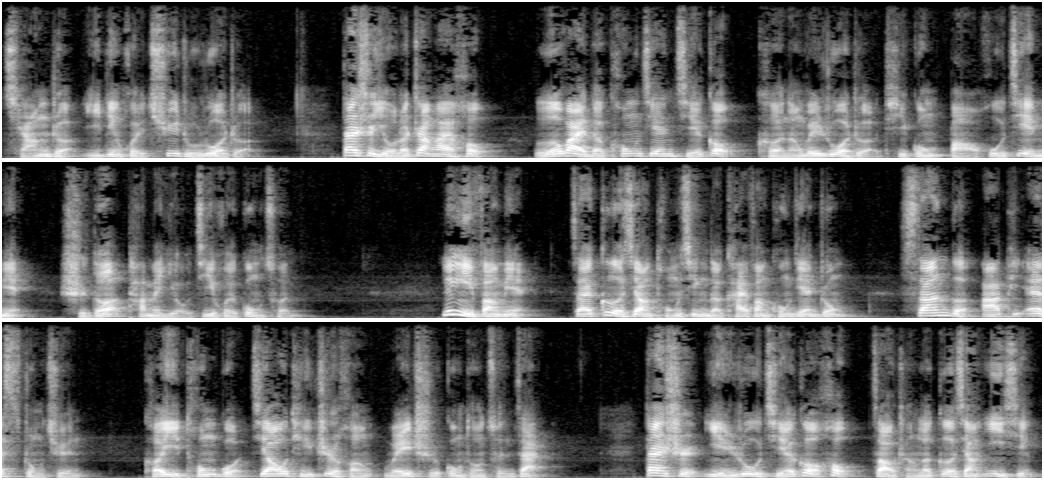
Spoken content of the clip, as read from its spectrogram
强者一定会驱逐弱者，但是有了障碍后，额外的空间结构可能为弱者提供保护界面，使得他们有机会共存。另一方面，在各项同性的开放空间中，三个 RPS 种群可以通过交替制衡维持共同存在。但是引入结构后，造成了各项异性，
